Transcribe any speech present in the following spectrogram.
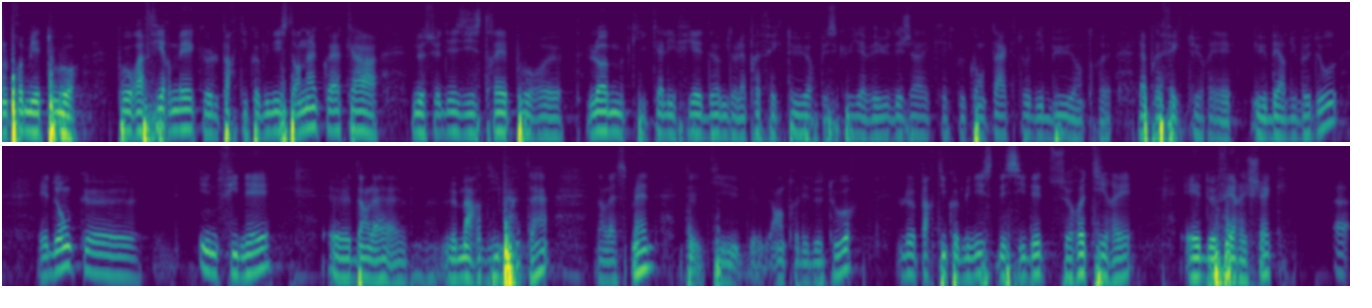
le premier tour pour affirmer que le Parti communiste, en un cas, ne se désisterait pour euh, l'homme qu'il qualifiait d'homme de la préfecture, puisqu'il y avait eu déjà quelques contacts au début entre la préfecture et Hubert Dubedou. Et donc, euh, in fine, euh, dans le mardi matin, dans la semaine, qui, entre les deux tours, le Parti communiste décidait de se retirer et de faire échec à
